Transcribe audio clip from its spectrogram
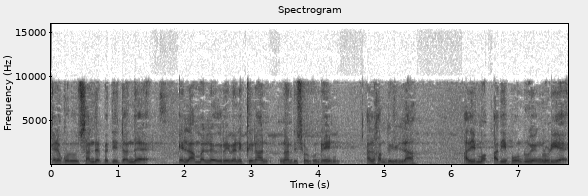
எனக்கு ஒரு சந்தர்ப்பத்தை தந்த எல்லாம் வல்ல இறைவனுக்கு நான் நன்றி சொல்கின்றேன். அலமதுல்லா அதே ம- அதே போன்று எங்களுடைய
